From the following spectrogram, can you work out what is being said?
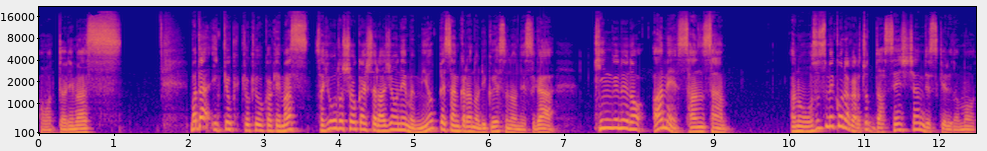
思っております。また一曲曲をかけます。先ほど紹介したラジオネームみよっぺさんからのリクエストなんですがキングヌーの雨さんさんあのおすすめコーナーからちょっと脱線しちゃうんですけれども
